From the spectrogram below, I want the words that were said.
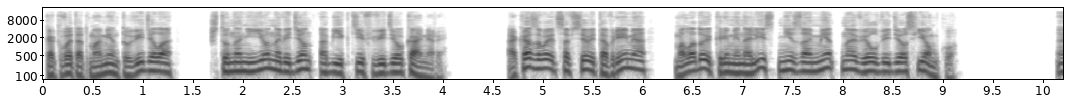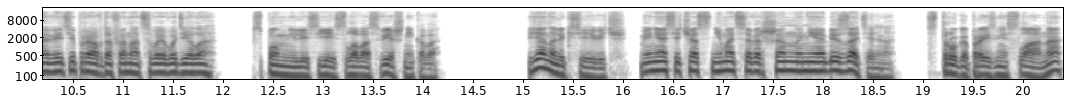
как в этот момент увидела, что на нее наведен объектив видеокамеры. Оказывается, все это время молодой криминалист незаметно вел видеосъемку. «А ведь и правда фанат своего дела», — вспомнились ей слова Свешникова. «Ян Алексеевич, меня сейчас снимать совершенно не обязательно», — строго произнесла она,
